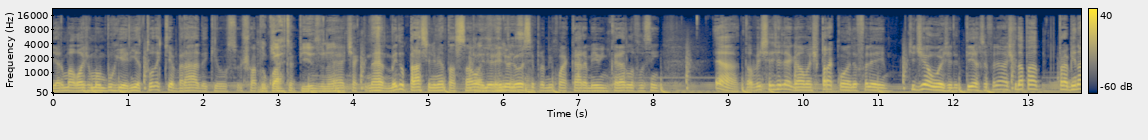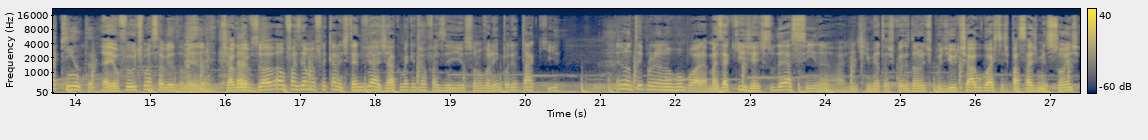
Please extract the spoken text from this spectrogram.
E era uma loja, uma hamburgueria toda quebrada, que o, shopping No tinha- quarto piso, né? É, tinha- né, no meio do praça de alimentação, Praça ele, de ele olhou assim pra mim com a cara meio incrédula falou assim: É, talvez seja legal, mas pra quando? Eu falei: Que dia é hoje? Ele terça? Eu falei: ah, Acho que dá pra, pra vir na quinta. É, eu fui o último a saber também, né? O Thiago É. me avisou, ah, vamos fazer, mas eu falei, cara, a gente tá indo viajar, como é que a gente vai fazer isso? Eu não vou nem poder estar aqui. Ele não tem problema não, vambora. Mas aqui, gente, tudo é assim, né? A gente inventa as coisas da noite pro dia. O Thiago gosta de passar as missões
